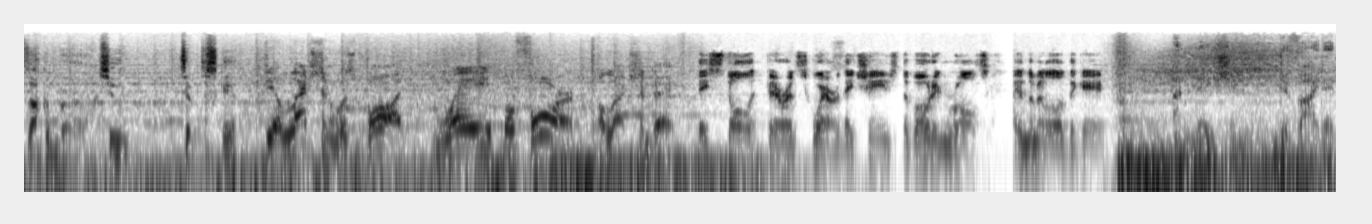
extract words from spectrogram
Zuckerberg to tip the scale. The election was bought way before Election Day. They stole it fair and square. They changed the voting rules in the middle of the game. A nation divided.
